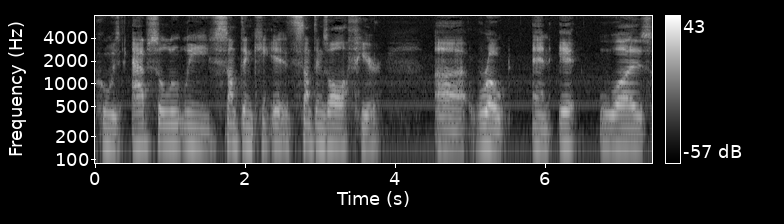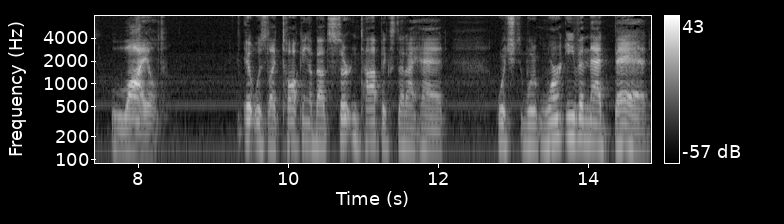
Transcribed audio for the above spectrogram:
who is absolutely something something's off here uh, wrote, and it was wild. It was like talking about certain topics that I had, which weren't even that bad,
